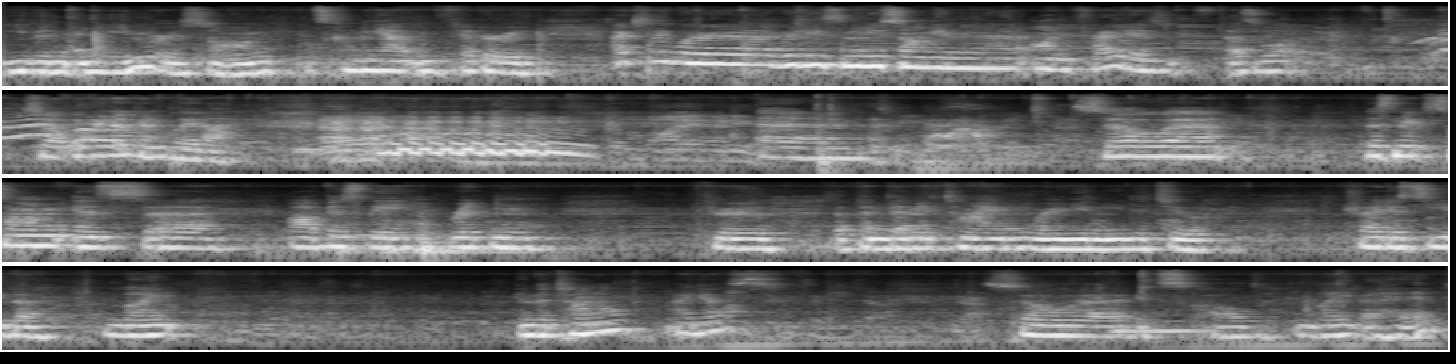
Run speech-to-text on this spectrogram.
even a newer song. It's coming out in February. Actually, we're uh, releasing a new song in, uh, on Fridays as well. So, we're not going to play that. Um, so, uh, this next song is uh, obviously written through the pandemic time where you needed to try to see the light in the tunnel, I guess. So uh, it's called Light Ahead.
